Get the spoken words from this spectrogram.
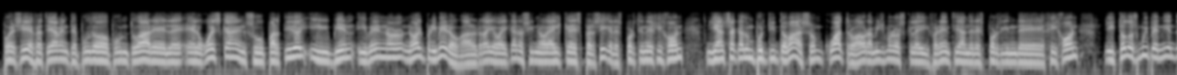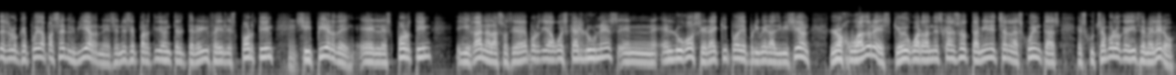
Pues sí, efectivamente, pudo puntuar el, Huesca en su partido y bien, y ven no, al primero, al Rayo Vallecano, sino al que les persigue, el Sporting de Gijón, y han sacado un puntito más, son cuatro ahora mismo los que le diferencian del Sporting de Gijón, y todos muy pendientes de lo que pueda pasar el viernes en ese partido entre el Tenerife y el Sporting. Hmm. Si pierde el Sporting, y gana la Sociedad Deportiva Huesca el lunes en, en, Lugo, será equipo de primera división. Los jugadores que hoy guardan descanso también echan las cuentas. Escuchamos lo que dice Melero.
